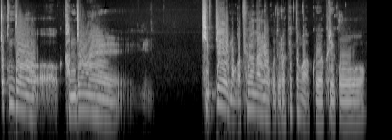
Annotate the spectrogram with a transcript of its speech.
조금 더 어, 감정을 깊게 뭔가 표현하려고 노력했던 것 같고요. 그리고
